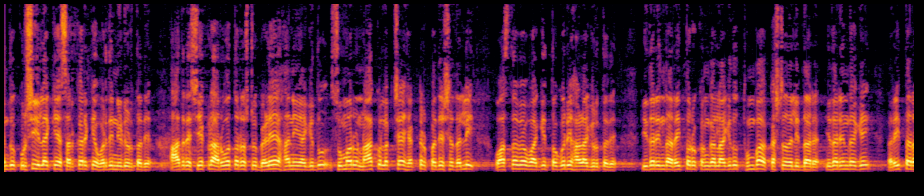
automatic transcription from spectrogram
ಎಂದು ಕೃಷಿ ಇಲಾಖೆ ಸರ್ಕಾರಕ್ಕೆ ವರದಿ ನೀಡಿರುತ್ತದೆ. ಆದರೆ ಶೇಕಡಾ ಅರವತ್ತರಷ್ಟು ಬೆಳೆ ಹಾನಿಯಾಗಿದ್ದು ಸುಮಾರು ನಾಲ್ಕು ಲಕ್ಷ ಹೆಕ್ಟರ್ ಪ್ರದೇಶದಲ್ಲಿ ವಾಸ್ತವ್ಯವಾಗಿ ತೊಗರಿ ಹಾಳಾಗಿರುತ್ತದೆ. ಇದರಿಂದ ರೈತರು ಕಂಗಾಲಾಗಿದ್ದು ತುಂಬಾ ಕಷ್ಟದಲ್ಲಿದ್ದಾರೆ. ಇದರಿಂದಾಗಿ ರೈತರ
